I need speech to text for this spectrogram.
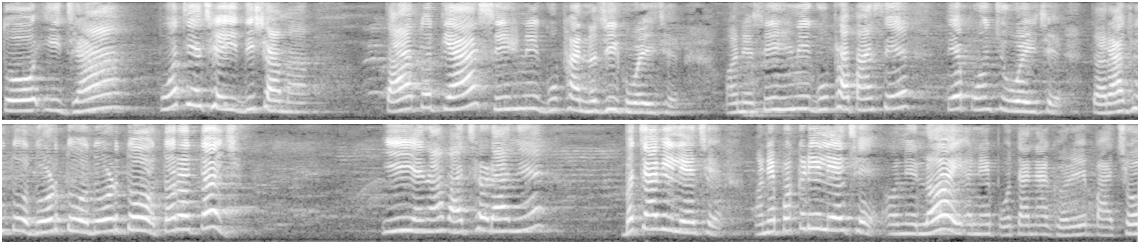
તો એ જ્યાં પહોંચે છે એ દિશામાં, તા તો ત્યાં સિંહની ગુફા નજીક હોય છે. અને સિંહની ગુફા પાસે તે પહોંચ્યું હોય છે. તો રાજુ તો દોડતો દોડતો તરત જ એ એના વાછડાને બચાવી લે છે અને પકડી લે છે અને લઈ અને પોતાના ઘરે પાછો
